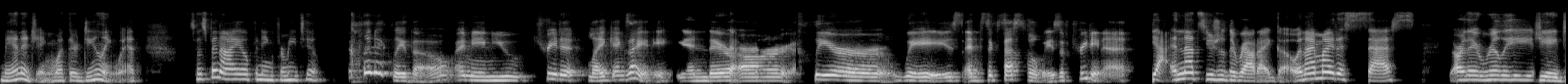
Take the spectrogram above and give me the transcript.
managing, what they're dealing with. So it's been eye opening for me too. Clinically, though, I mean, you treat it like anxiety, and there yeah. are clear ways and successful ways of treating it. Yeah. And that's usually the route I go. And I might assess are they really GAD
